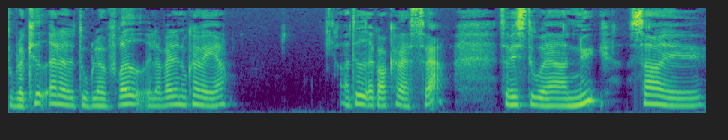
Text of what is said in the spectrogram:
du bliver ked af eller du bliver vred, eller hvad det nu kan være. Og det ved jeg godt kan være svært. Så hvis du er ny, så øh,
